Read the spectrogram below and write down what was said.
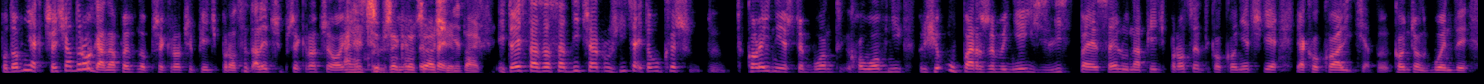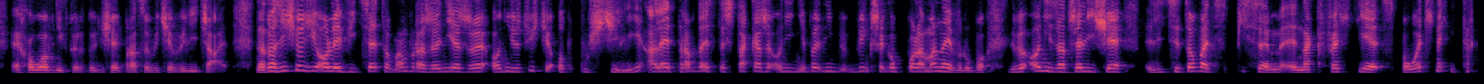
podobnie jak trzecia droga na pewno przekroczy 5%, ale czy przekroczy 8%? Ale czy przekroczy 8%, tak. I to jest ta zasadnicza różnica i to był też kolejny jeszcze błąd Hołowni, który się uparł, żeby nie iść z list PSL-u na 5%, tylko koniecznie jako koalicja. To kończąc błędy Hołowni, które tu dzisiaj pracowicie wyliczałem. Natomiast jeśli chodzi o lewicę, to mam wrażenie, że oni rzeczywiście odpuścili, ale prawda jest też taka, że oni nie mieli większego pola manewru, bo gdyby oni zaczęli się licytować z PiSem na kwestie społeczne i tak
